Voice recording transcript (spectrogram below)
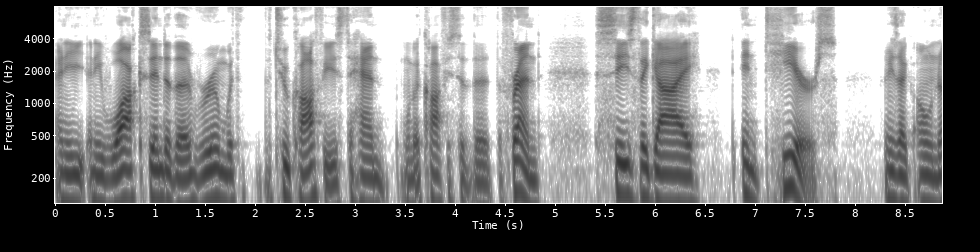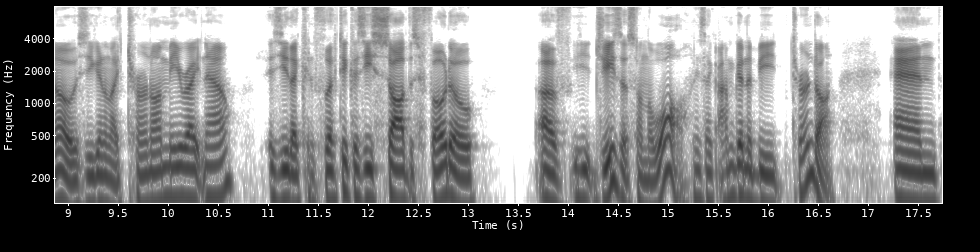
And he and he walks into the room with the two coffees to hand one of the coffees to the, the friend, sees the guy in tears. And he's like, oh no, is he going to like turn on me right now? Is he like conflicted? Because he saw this photo of Jesus on the wall. He's like, I'm going to be turned on. And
